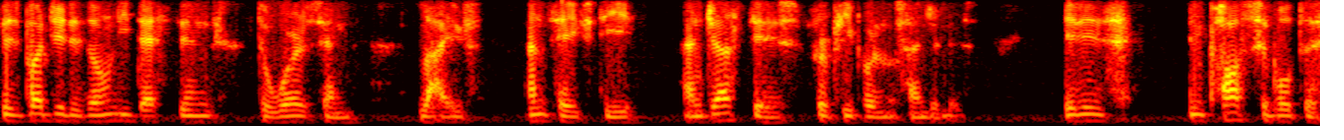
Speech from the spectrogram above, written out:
this budget is only destined to worsen life and safety and justice for people in Los Angeles. It is impossible to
